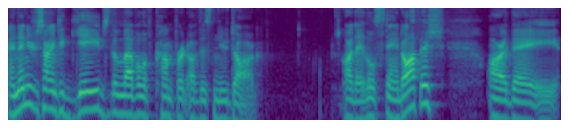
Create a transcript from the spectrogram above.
And then you're trying to gauge the level of comfort of this new dog. Are they a little standoffish? Are they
